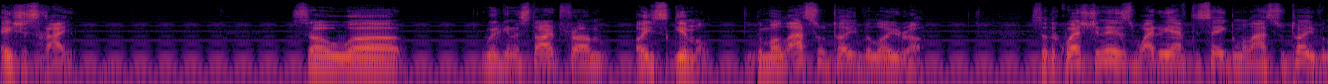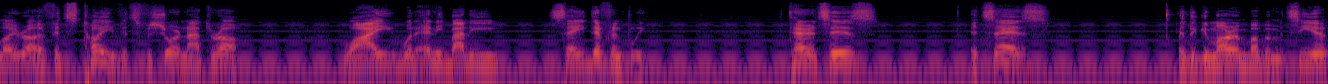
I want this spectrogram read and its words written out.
Eishes Chayil. So uh, we're going to start from Ois Gimel. Gemolasu toy v'loira. So the question is, why do we have to say Gemolasu toy v'loira? If it's toiv, it's for sure not ra. Why would anybody say differently? Teretz is, it says in the Gemara in Baba Metzia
